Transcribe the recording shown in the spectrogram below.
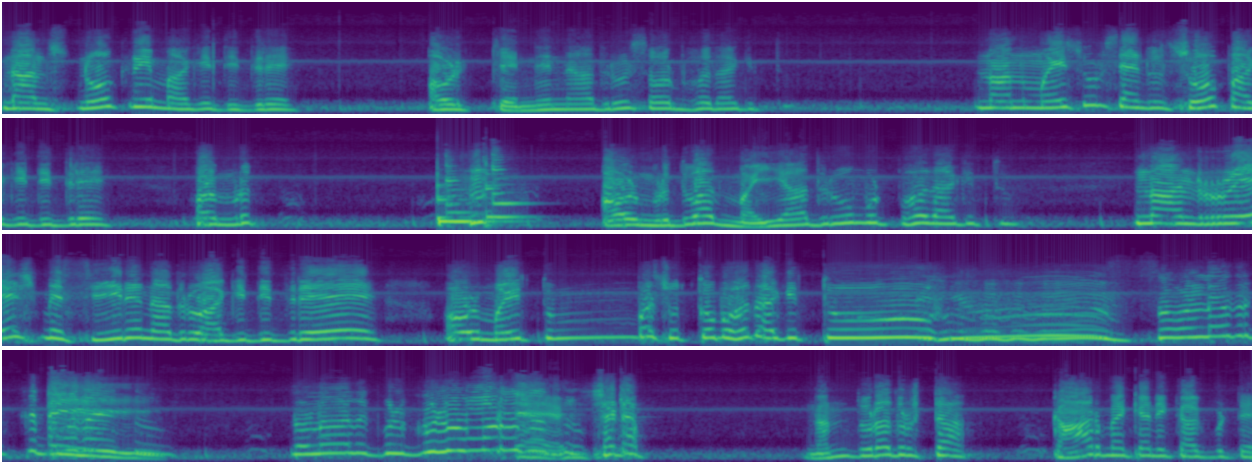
ನಾನು ಸ್ನೋ ಕ್ರೀಮ್ ಆಗಿದ್ದಿದ್ರೆ ಅವಳ ಕೆನ್ನೆನಾದ್ರೂ ಸವರ್ಬಹುದಾಗಿತ್ತು ನಾನು ಮೈಸೂರು ಸ್ಯಾಂಡಲ್ ಸೋಪ್ ಆಗಿದ್ದಿದ್ರೆ ಅವಳ ಮೃತ್ ಅವಳ ಮೃದುವಾದ ಮೈಯಾದ್ರೂ ಮುಟ್ಬಹುದಾಗಿತ್ತು. ನಾನು ರೇಷ್ಮೆ ಸೀರೆನಾದ್ರೂ ಆಗಿದ್ದಿದ್ರೆ ಅವಳು ಮೈ ತುಂಬಾ ಸುತ್ಕೋಬಹುದಾಗಿತ್ತು ಶಟಪ್ ನನ್ ದುರದೃಷ್ಟ ಕಾರ್ ಮೆಕ್ಯಾನಿಕ್ ಆಗ್ಬಿಟ್ಟೆ.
